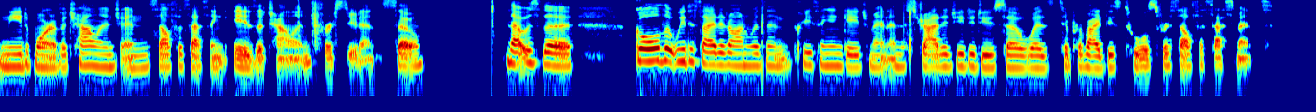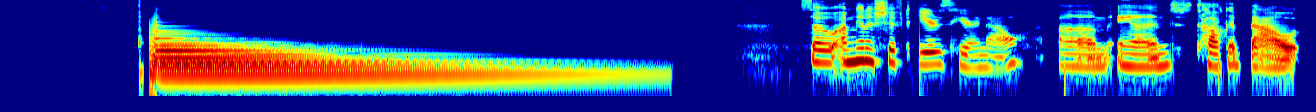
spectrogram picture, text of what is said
need more of a challenge, and self assessing is a challenge for students. So that was the goal that we decided on was increasing engagement and the strategy to do so was to provide these tools for self-assessment So I'm going to shift gears here now um, and talk about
